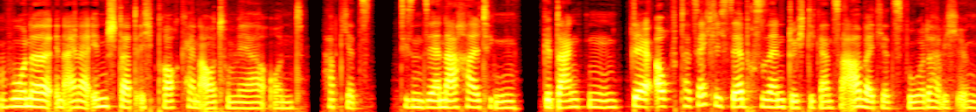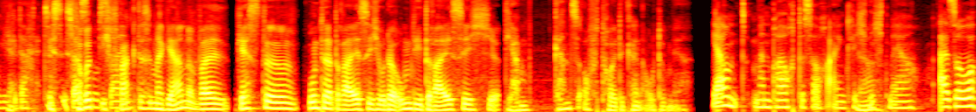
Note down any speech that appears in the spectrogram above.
wohne in einer Innenstadt, ich brauche kein Auto mehr und habe jetzt diesen sehr nachhaltigen Gedanken, der auch tatsächlich sehr präsent durch die ganze Arbeit jetzt wurde, habe ich irgendwie ja, gedacht. Es ist verrückt, ich frage das immer gerne, weil Gäste unter 30 oder um die 30, die haben ganz oft heute kein Auto mehr. Ja, und man braucht es auch eigentlich ja. nicht mehr. Also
